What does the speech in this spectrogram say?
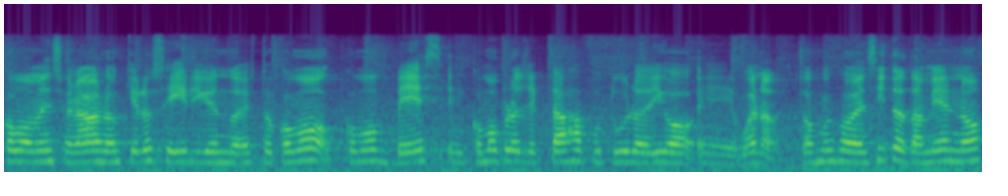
Como mencionabas, no quiero seguir viviendo esto. ¿Cómo, cómo ves, eh, cómo proyectas a futuro? Digo, eh, bueno, sos muy jovencita también, ¿no?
